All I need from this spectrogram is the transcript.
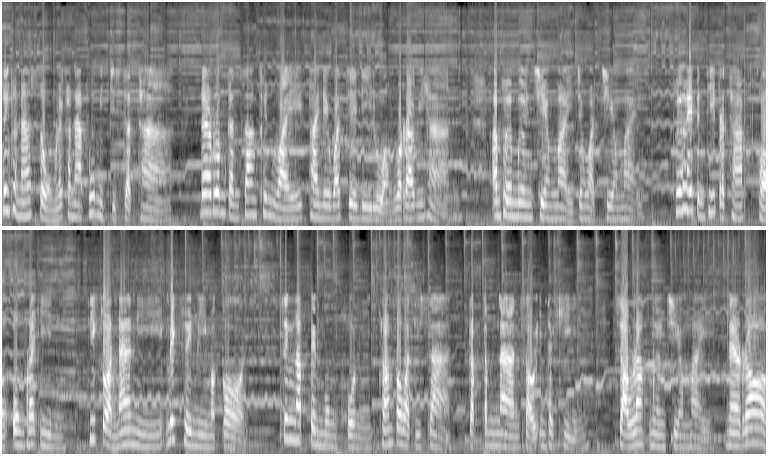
ซึ่งคณะสงฆ์และคณะผู้มีจิตศรัทธา ได้ร่วมกันสร้างขึ้นไว้ภายในวัดเจดีหลวงวรวิหาร อำเภอเมืองเชียงใหม่ จังหวัดเชียงใหม่ เพื่อให้เป็นที่ประทับขององค์พระอินทร์ที่ก่อนหน้านี้ไม่เคยมีมาก่อน ซึ่งนับเป็นมงคลครั้งประวัติศาสตร์ กับตำนานเสาอินทขีน เสาหลักเมืองเชียงใหม่ ในรอบ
